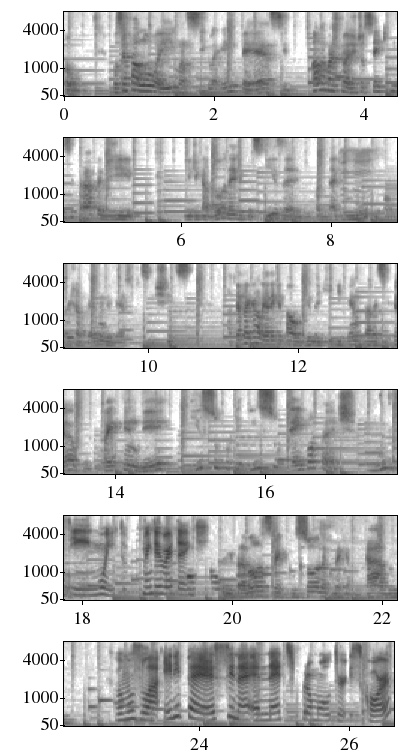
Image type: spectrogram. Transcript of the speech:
Show. Você falou aí uma sigla NPS. Fala mais para a gente. Eu sei que se trata de indicador né, de pesquisa de qualidade muito importante até no universo do CX até para a galera que está ouvindo aqui e quer entrar nesse campo, para entender isso, porque isso é importante. Muito importante. Sim, muito. Muito importante. Para nós, como é que funciona, como é que é aplicado? Vamos lá. NPS, né, é Net Promoter Score.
